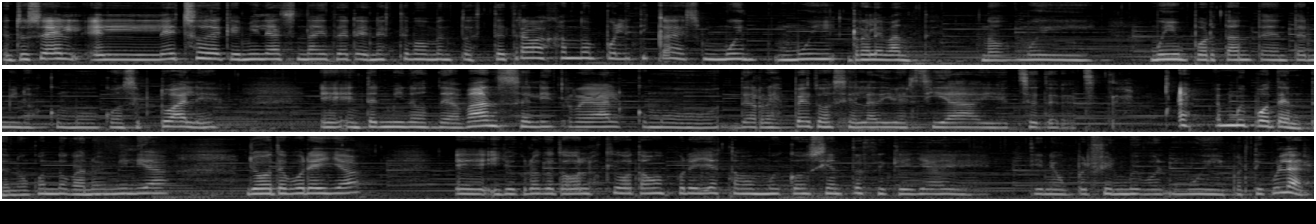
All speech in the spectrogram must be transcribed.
Entonces el, el hecho de que Emilia Schneider en este momento esté trabajando en política es muy, muy relevante, ¿no? muy, muy importante en términos como conceptuales eh, en términos de avance real como de respeto hacia la diversidad y etcétera, etcétera. Es, muy potente, ¿no? Cuando ganó Emilia, yo voté por ella eh, y yo creo que todos los que votamos por ella estamos muy conscientes de que ella tiene un perfil muy, muy particular.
